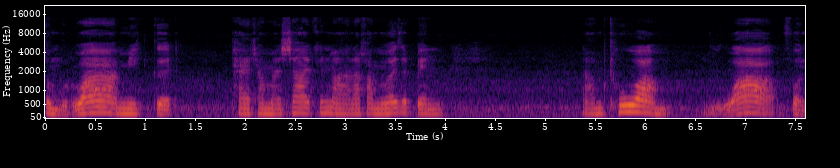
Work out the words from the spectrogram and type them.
สมมุติว่ามีเกิดภัยธรรมชาติขึ้นมานะคะ ไม่ว่าจะเป็นน้ำท่วมหรือว่าฝน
